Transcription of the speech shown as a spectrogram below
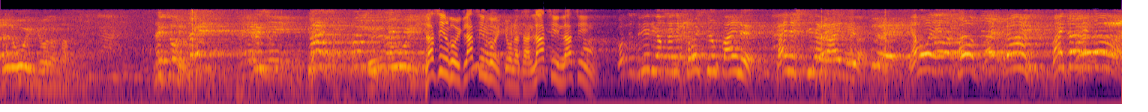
Schön ruhig, Jonathan. Lass ihn ruhig, lass ihn ruhig, Jonathan. Lass ihn, lass ihn. Konzentrier dich auf deine Fäuste und Beine. Keine Spielereien hier. Jawohl, jetzt komm, bleib dran. Weiter, weiter.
